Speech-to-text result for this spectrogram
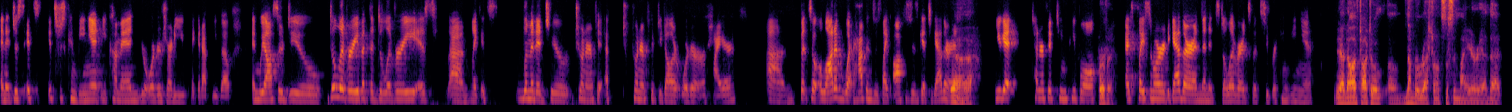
and it just it's it's just convenient. You come in your order's ready you pick it up you go. And we also do delivery but the delivery is um, like it's limited to 250 a $250 order or higher. Um, but so a lot of what happens is like offices get together yeah, and you get 10 or 15 people perfect. guys place an order together and then it's delivered so it's super convenient. Yeah, no, I've talked to a, a number of restaurants just in my area that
